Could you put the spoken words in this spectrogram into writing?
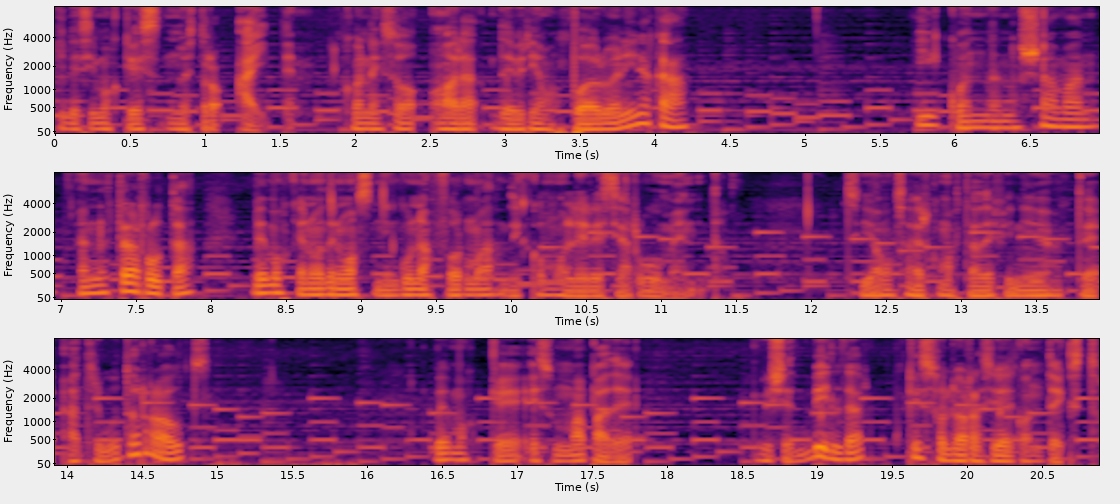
y le decimos que es nuestro item. Con eso ahora deberíamos poder venir acá y cuando nos llaman a nuestra ruta vemos que no tenemos ninguna forma de cómo leer ese argumento. Si vamos a ver cómo está definido este atributo routes, vemos que es un mapa de widget builder que solo recibe el contexto.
